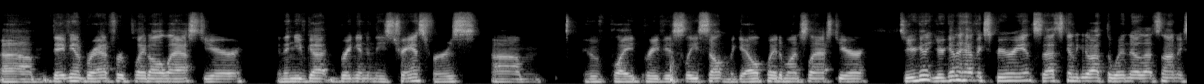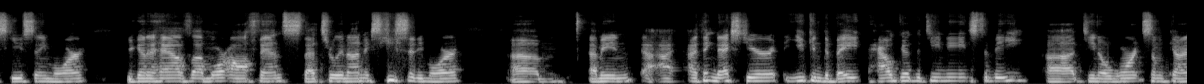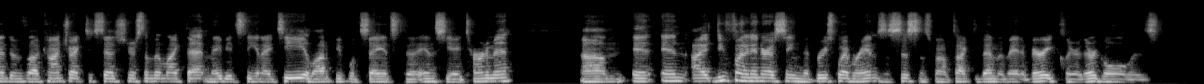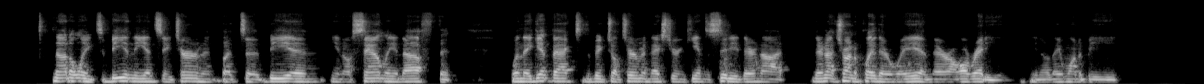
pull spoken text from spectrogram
Um, Davion Bradford played all last year. And then you've got bringing in these transfers um, who've played previously. Selton Miguel played a bunch last year. So you're gonna you're gonna have experience. That's gonna go out the window. That's not an excuse anymore. You're gonna have uh, more offense. That's really not an excuse anymore. Um, I mean, I, I think next year you can debate how good the team needs to be uh, to, you know, warrant some kind of uh, contract extension or something like that. Maybe it's the NIT. A lot of people would say it's the NCAA tournament. Um, and, and, I do find it interesting that Bruce Weber and his assistants, when I've talked to them, have made it very clear their goal is not only to be in the NCAA tournament, but to be in, you know, soundly enough that when they get back to the Big 12 tournament next year in Kansas City, they're not they're not trying to play their way in. They're already, you know, they want to be.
